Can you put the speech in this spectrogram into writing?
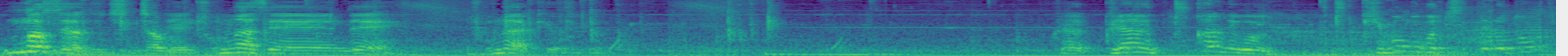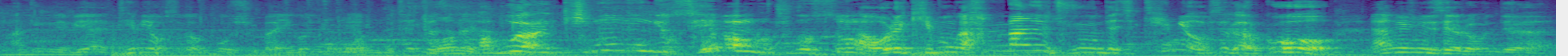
존나 세야 돼 진짜로. 네, 존나 센데 존나 약해요 지금. 그냥 그냥 툭한 이거 기본 무거 때려도 안 죽네. 미안 템이 없어갖고 씨발 이건 좀 대처했어. 아 뭐야 기본 공격 세 방으로 죽었어. 아 원래 기본가 한 방에 죽는데 지금 템이 없어갖고 양해 좀 주세요 여러분들.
